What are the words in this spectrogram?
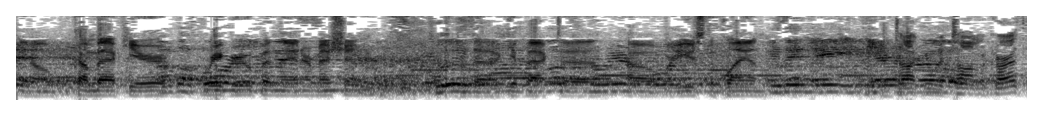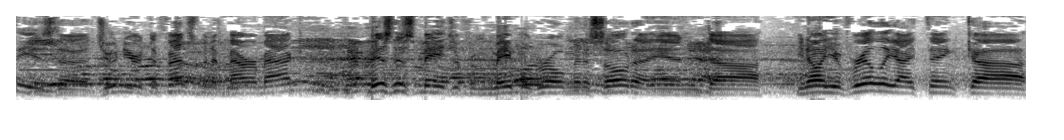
You know, come back here, regroup in the intermission, and uh, get back to how we're used to playing. You're talking with Tom McCarthy is the junior defenseman at Merrimack, business major from Maple Grove, Minnesota, and uh, you know you've really, I think, uh,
